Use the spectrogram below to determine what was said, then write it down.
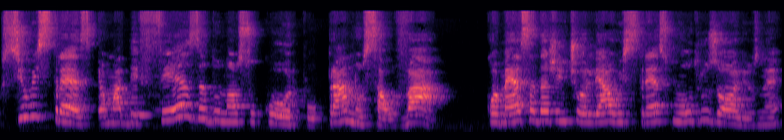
Se o estresse é uma defesa do nosso corpo para nos salvar, começa da gente olhar o estresse com outros olhos, né?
